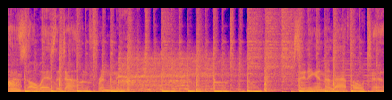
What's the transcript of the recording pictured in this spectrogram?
There's always the diamond friendly. Sitting in the Life Hotel.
